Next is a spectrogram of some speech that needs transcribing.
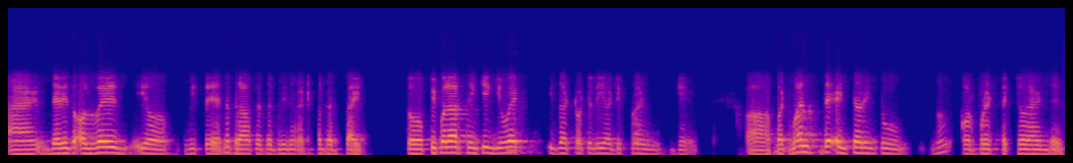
and there is always you know we say the grass is greener at other side so people are thinking ux is a totally a different game uh, but once they enter into you know, corporate sector and they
